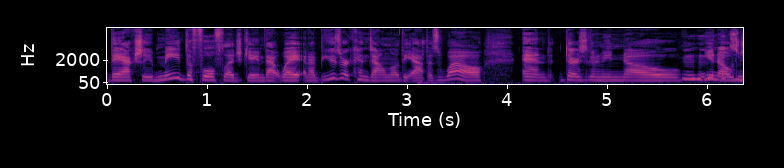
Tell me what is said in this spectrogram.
they actually made the full fledged game that way. An abuser can download the app as well, and there's going to be no, Mhm. you know, it's no.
